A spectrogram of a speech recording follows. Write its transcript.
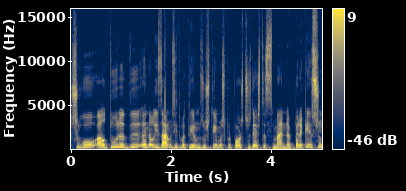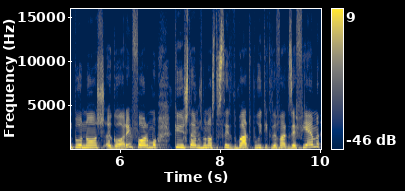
Chegou a altura de analisarmos e debatermos os temas propostos desta semana. Para quem se juntou a nós agora, informo que estamos no nosso terceiro debate político da Vagos FM,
